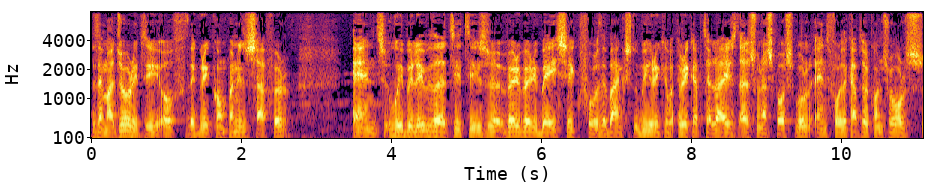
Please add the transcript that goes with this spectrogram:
The majority of the Greek companies suffer, and we believe that it is uh, very, very basic for the banks to be reca- recapitalized as soon as possible and for the capital controls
